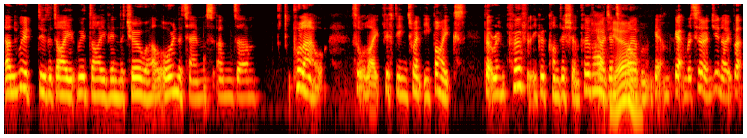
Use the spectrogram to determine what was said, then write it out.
And we'd do the dive, we'd dive in the Cherwell or in the Thames and um, pull out sort of like 15, 20 bikes that are in perfectly good condition, perfectly oh, identifiable, yeah. and get them, get them returned, you know. But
